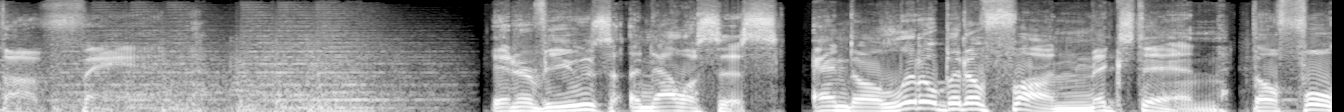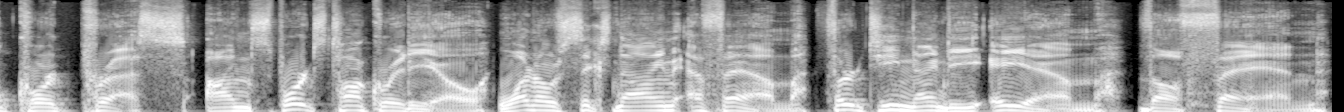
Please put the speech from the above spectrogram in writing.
The Fan. Interviews, analysis, and a little bit of fun mixed in. The Full Court Press on Sports Talk Radio, 1069 FM, 1390 AM. The Fan.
